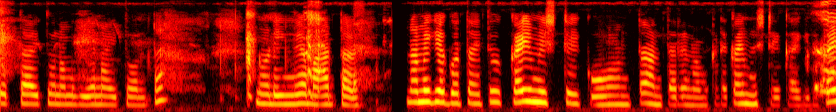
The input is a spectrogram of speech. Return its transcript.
ಗೊತ್ತಾಯಿತು ನಮಗೇನಾಯಿತು ಅಂತ. ನೋಡಿ, ಹಿಂಗೆ ಮಾಡ್ತಾಳೆ. ನಮಗೆ ಗೊತ್ತಾಯಿತು ಕೈ ಮಿಸ್ಟೇಕು ಅಂತ ಅಂತಾರೆ ನಮ್ಮ ಕಡೆ. ಕೈ ಮಿಸ್ಟೇಕ್ ಆಗಿದೆ. ಕೈ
